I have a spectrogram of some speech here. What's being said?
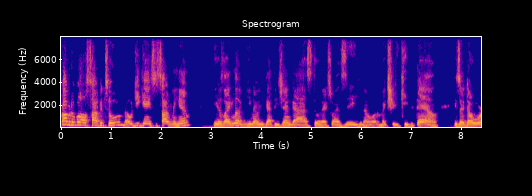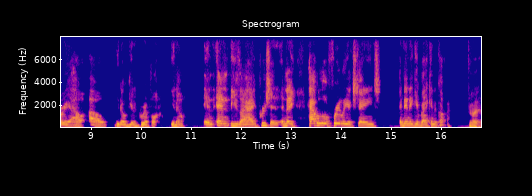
Robert Duvall's talking to him. The OG gangster's talking to him. He was like, look, you know, you got these young guys doing X, Y, Z, you know, want to make sure you keep it down. He's like, don't worry, I'll, I'll, you know, get a grip on him, you know. And and he's like, I appreciate it. And they have a little friendly exchange and then they get back in the car. Right.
